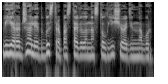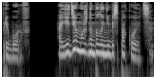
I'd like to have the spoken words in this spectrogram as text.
Виера Джалиет быстро поставила на стол еще один набор приборов. О еде можно было не беспокоиться.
